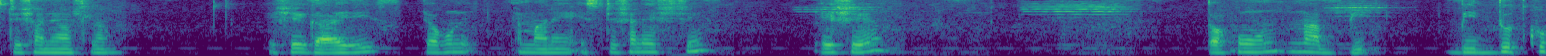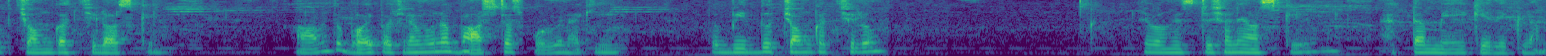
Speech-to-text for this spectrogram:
স্টেশনে আসলাম। এসে গাড়ি যখন মানে স্টেশনে এসছি, এসে তখন না বিদ্যুৎ খুব চমকাচ্ছিল আজকে। আমি তো ভয় পাচ্ছিলাম, মনে হয় বাস টাস পড়বে নাকি? তো বিদ্যুৎ চমকাচ্ছিল। এবং স্টেশনে আজকে একটা মেয়েকে দেখলাম।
